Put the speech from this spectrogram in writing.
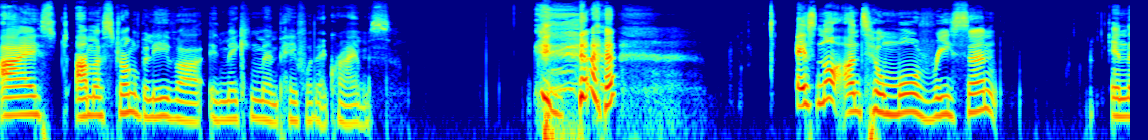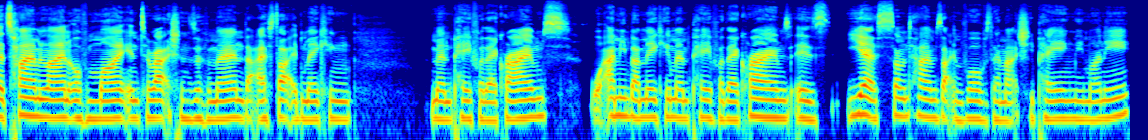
I I'm a strong believer in making men pay for their crimes. it's not until more recent in the timeline of my interactions with men that I started making men pay for their crimes. What I mean by making men pay for their crimes is yes, sometimes that involves them actually paying me money,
